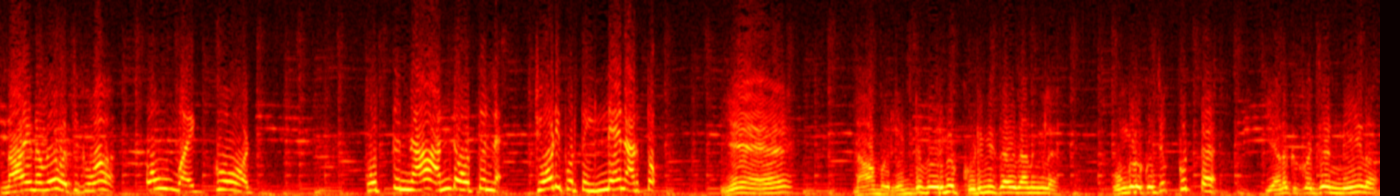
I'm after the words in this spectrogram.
நாயனமே வச்சுக்குவோம். ஓ மை காட் ஒத்துன்னா அந்த ஒத்து இல்ல. ஜோடி பொருத்தம் இல்லேன்னு அர்த்தம். ஏன்? நாம ரெண்டு பேருமே குடுமி சாய்தானுங்களே. உங்களுக்கு கொஞ்சம் குட்டை எனக்கு கொஞ்சம் நீளம்.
